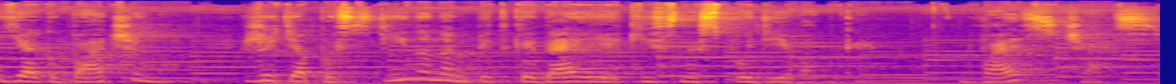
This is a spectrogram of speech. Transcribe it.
Як бачимо, життя постійно нам підкидає якісь несподіванки весь час.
